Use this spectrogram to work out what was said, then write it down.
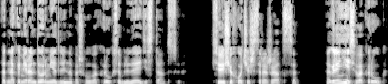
Однако Мирандор медленно пошел вокруг, соблюдая дистанцию. Все еще хочешь сражаться? Оглянись вокруг.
